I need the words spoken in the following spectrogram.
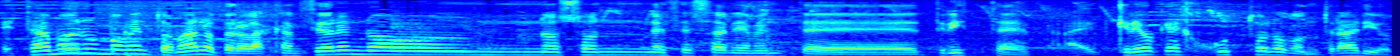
Estamos en un momento malo, pero las canciones no, son necesariamente tristes. Creo que es justo lo contrario.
